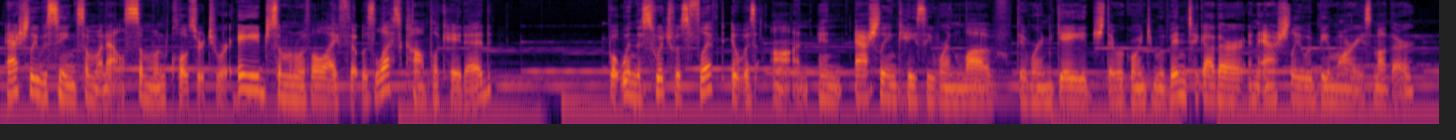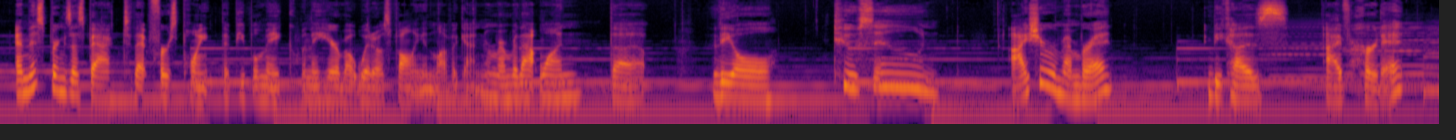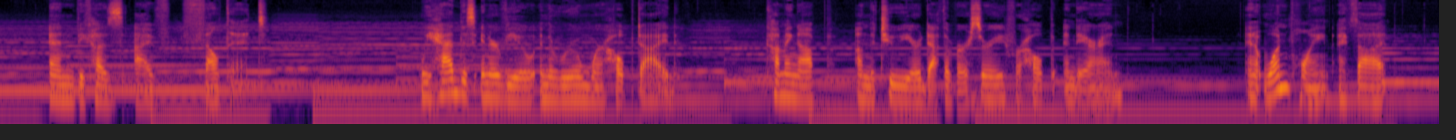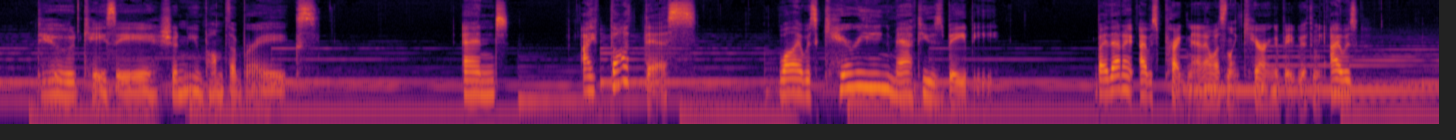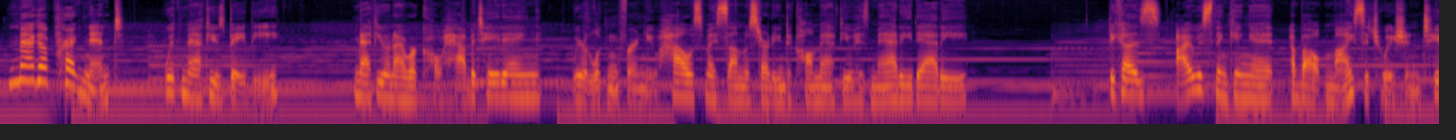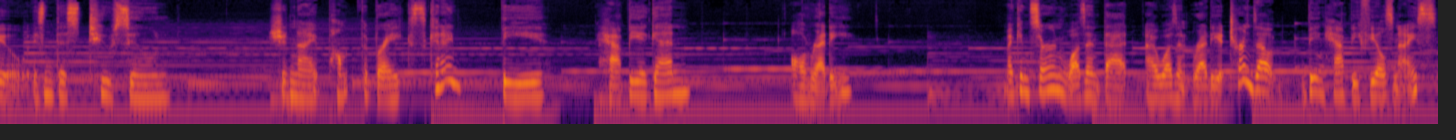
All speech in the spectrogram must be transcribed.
Ashley was seeing someone else, someone closer to her age, someone with a life that was less complicated. But when the switch was flipped, it was on, and Ashley and Casey were in love. They were engaged, they were going to move in together, and Ashley would be Mari's mother. And this brings us back to that first point that people make when they hear about widows falling in love again. Remember that one? the the old too soon. I sure remember it because I've heard it and because I've felt it. We had this interview in the room where Hope died, coming up on the two year death anniversary for Hope and Aaron. And at one point, I thought, dude, Casey, shouldn't you pump the brakes? And I thought this while I was carrying Matthew's baby. By that, I, I, was pregnant. I wasn't like carrying a baby with me. I was mega pregnant with Matthew's baby. Matthew and I were cohabitating. We were looking for a new house. My son was starting to call Matthew his Maddie Daddy. Because I was thinking it about my situation too. Isn't this too soon? Shouldn't I pump the brakes? Can I be happy again already? My concern wasn't that I wasn't ready. It turns out being happy feels nice.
